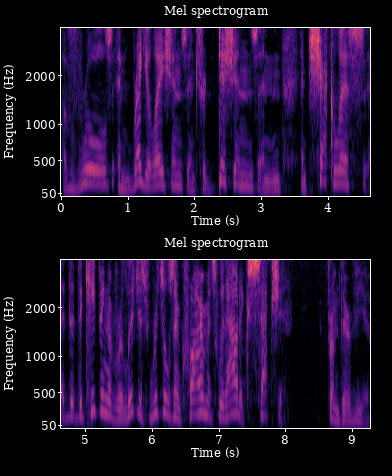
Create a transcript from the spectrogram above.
of rules and regulations and traditions and, and checklists, the, the keeping of religious rituals and requirements without exception from their view.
